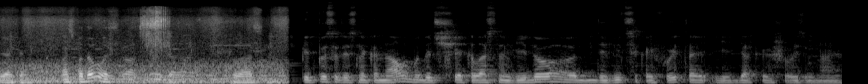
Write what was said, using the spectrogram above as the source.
Дякую. Вам сподобалось? Клас. Підписуйтесь на канал, будуть ще класні відео. Дивіться, кайфуйте і дякую, що ви зі мною.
